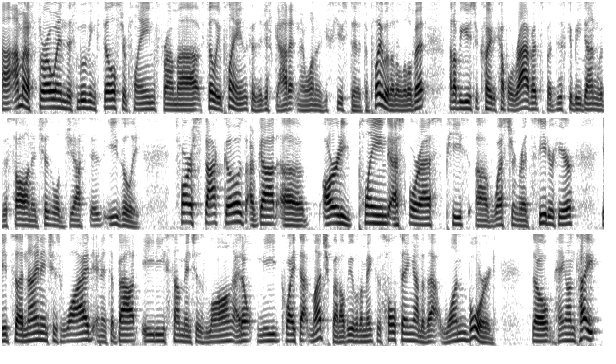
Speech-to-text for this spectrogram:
Uh, I'm going to throw in this moving fillister plane from uh, Philly Planes because I just got it and I want an excuse to, to play with it a little bit. That'll be used to create a couple rabbets, but this could be done with a saw and a chisel just as easily. As far as stock goes, I've got a already planed S4S piece of Western Red Cedar here. It's uh, nine inches wide and it's about 80 some inches long. I don't need quite that much, but I'll be able to make this whole thing out of that one board. So hang on tight,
